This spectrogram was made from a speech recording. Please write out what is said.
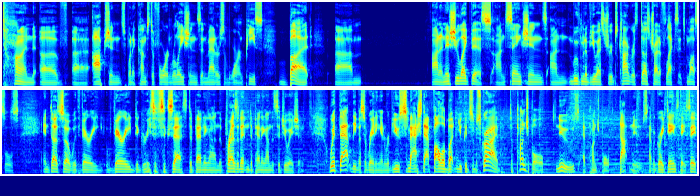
ton of uh, options when it comes to foreign relations and matters of war and peace, but um, on an issue like this, on sanctions, on movement of U.S. troops, Congress does try to flex its muscles and does so with very varied degrees of success, depending on the president and depending on the situation. With that, leave us a rating and review. Smash that follow button. You can subscribe to Punchbowl News at punchbowl.news. Have a great day and stay safe.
